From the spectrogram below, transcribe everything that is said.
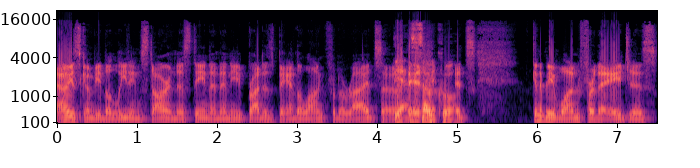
now he's going to be the leading star in this thing, and then he brought his band along for the ride. So Yeah, so cool. It's going to be one for the ages.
